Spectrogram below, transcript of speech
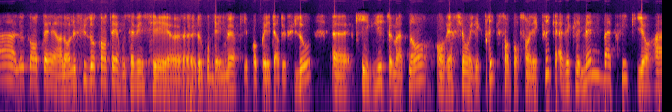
Ah, le Canter. Alors, le Fuso Canter, vous savez, c'est euh, le groupe Daimler qui est propriétaire de Fuso, euh, qui existe maintenant en version électrique, 100% électrique, avec les mêmes batteries qu'il y aura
